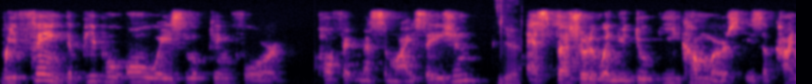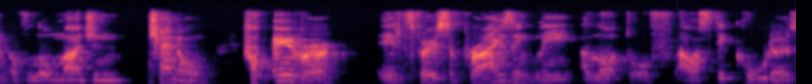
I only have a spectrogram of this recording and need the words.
we think that people always looking for profit maximization, Yeah. especially when you do e-commerce, is a kind of low margin channel. However, it's very surprisingly a lot of our stakeholders,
